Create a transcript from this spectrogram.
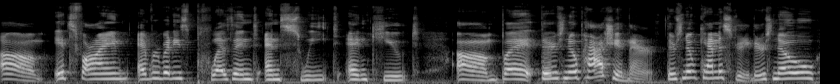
Um, it's fine. Everybody's pleasant and sweet and cute. Um, but there's no passion there. There's no chemistry. There's no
